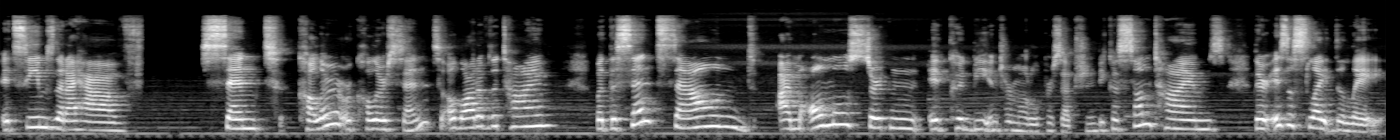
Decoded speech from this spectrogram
It seems that I have scent color or color scent a lot of the time, but the scent sound, I'm almost certain it could be intermodal perception because sometimes there is a slight delay,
